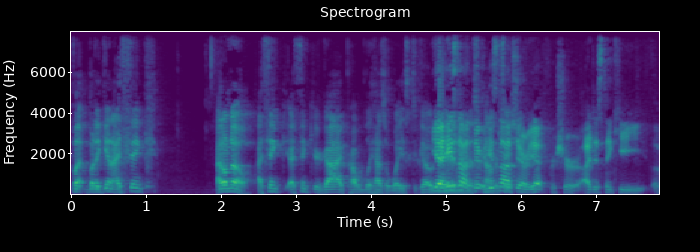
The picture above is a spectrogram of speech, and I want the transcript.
but but again, I think I don't know. I think I think your guy probably has a ways to go. Yeah, get he's not this there. He's not conversation. there yet for sure. I just think he uh,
